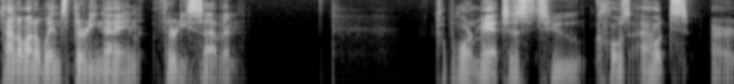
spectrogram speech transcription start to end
Tonawanda wins 39 37. A couple more matches to close out our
